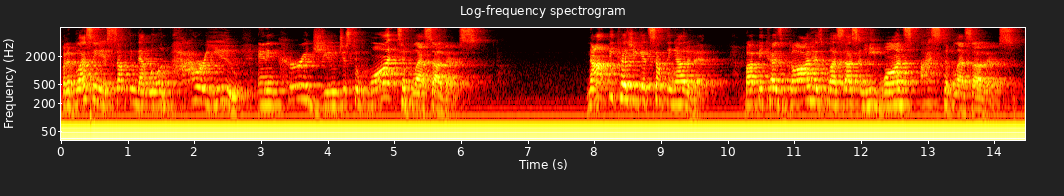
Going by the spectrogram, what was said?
But a blessing is something that will empower you and encourage you just to want to bless others. Not because you get something out of it, but because God has blessed us and He wants us to bless others.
